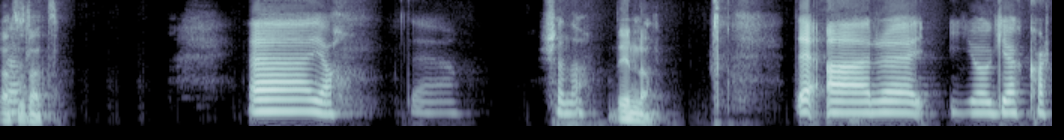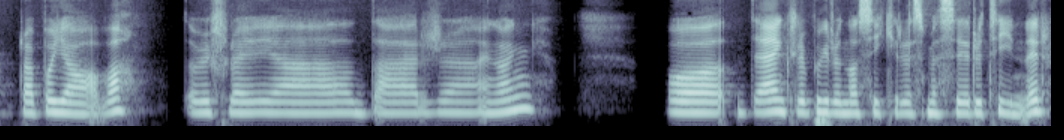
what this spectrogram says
rett og slett. Uh, ja, det skjønner jeg. Din, da? Det er uh, Yogyakarta på Java, da vi fløy uh, der en gang. Og det er egentlig på grunn av sikkerhetsmessige rutiner.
